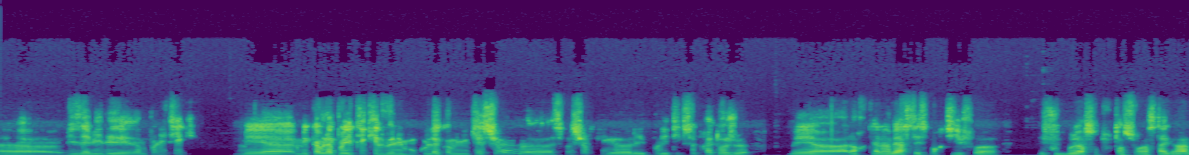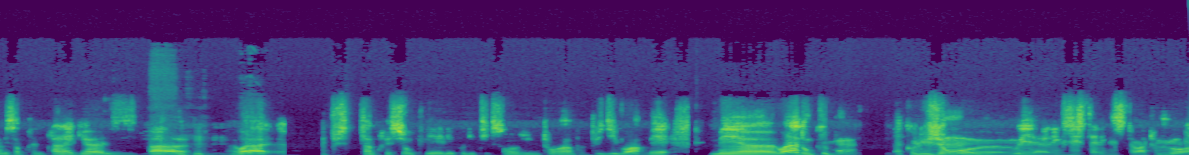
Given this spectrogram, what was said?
euh, vis-à-vis des hommes politiques. Mais, euh, mais comme la politique est devenue beaucoup de la communication, euh, c'est pas sûr que euh, les politiques se prêtent au jeu. Mais euh, alors qu'à l'inverse, les sportifs, euh, les footballeurs sont tout le temps sur Instagram, ils s'en prennent plein la gueule, ils n'hésitent pas. euh, voilà, j'ai plus l'impression que les, les politiques sont dans une tour un peu plus d'ivoire. Mais, mais euh, voilà, donc bon, la collusion, oui, elle existe, elle existera toujours.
